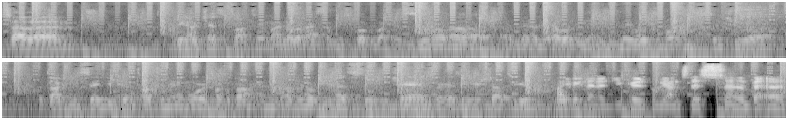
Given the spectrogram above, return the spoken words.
So. Um, have you had a chance to talk to him? I know the last time we spoke about this, you know, uh, uh, Leonard Ellaby and Mayweather Promotions sent you uh, a document saying you couldn't talk to him anymore or talk about him. I don't know if he has still the chance or has he reached out to you? Maybe, Maybe Leonard, you could probably answer this uh, better.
